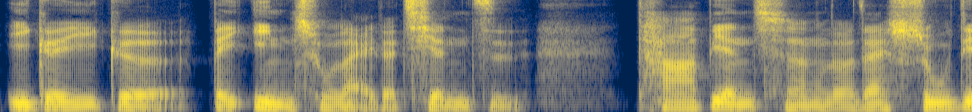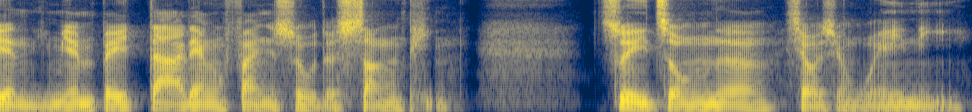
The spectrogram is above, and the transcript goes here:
一个一个被印出来的签字，它变成了在书店里面被大量贩售的商品。最终呢，小熊维尼，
